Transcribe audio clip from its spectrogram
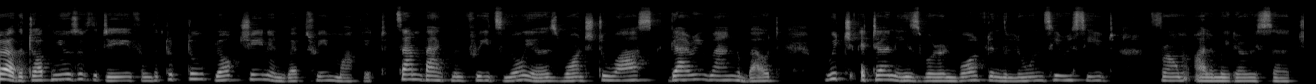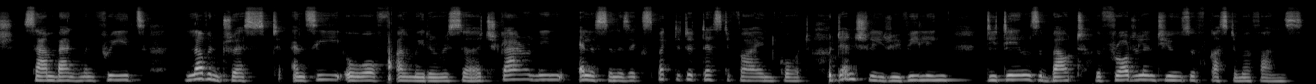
Here are the top news of the day from the crypto, blockchain, and Web3 market. Sam Bankman Fried's lawyers want to ask Gary Wang about which attorneys were involved in the loans he received from Alameda Research. Sam Bankman Fried's love interest and CEO of Alameda Research, Caroline Ellison, is expected to testify in court, potentially revealing details about the fraudulent use of customer funds.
